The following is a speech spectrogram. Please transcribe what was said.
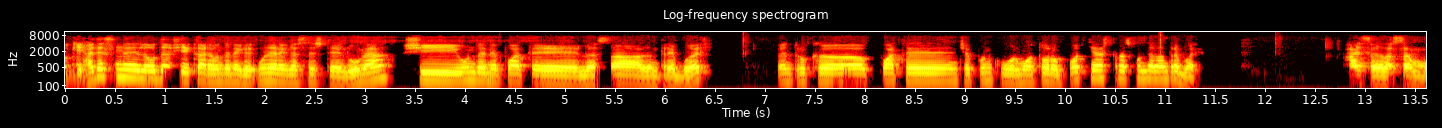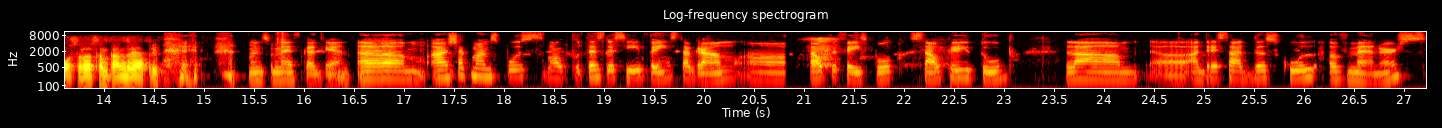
Ok, haideți să ne lăudăm fiecare unde ne, unde ne găsește lumea și unde ne poate lăsa întrebări, pentru că poate începând cu următorul podcast răspunde la întrebări. Hai să lăsăm, o să lăsăm pe Andreea primul. Mulțumesc, Adrian. Așa cum am spus, mă puteți găsi pe Instagram uh, sau pe Facebook sau pe YouTube la uh, adresa The School of Manners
